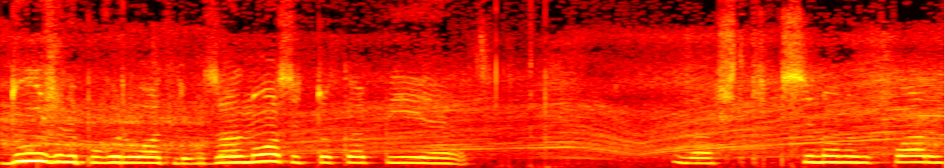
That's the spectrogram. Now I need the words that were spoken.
Дуже неповоротливо. Заносить то капець. Да, ще такі ксенонові фари.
